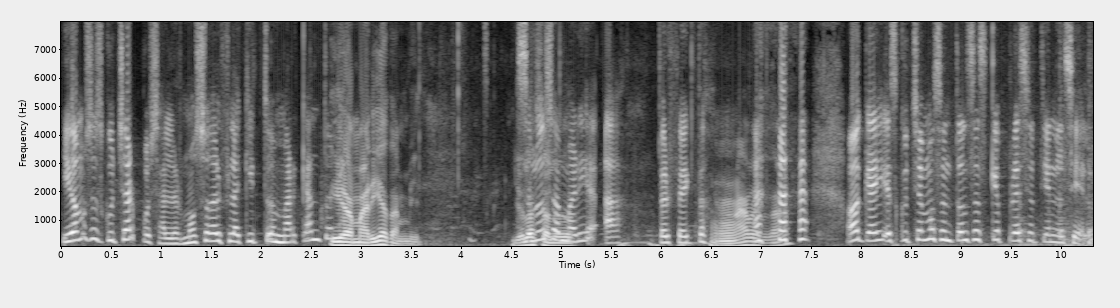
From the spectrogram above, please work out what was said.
Y vamos a escuchar pues al hermoso del flaquito de Marc Anthony. Y a María también. Yo saludos a. María. Ah, perfecto. Ah, ¿verdad? ok, escuchemos entonces qué precio tiene el cielo.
